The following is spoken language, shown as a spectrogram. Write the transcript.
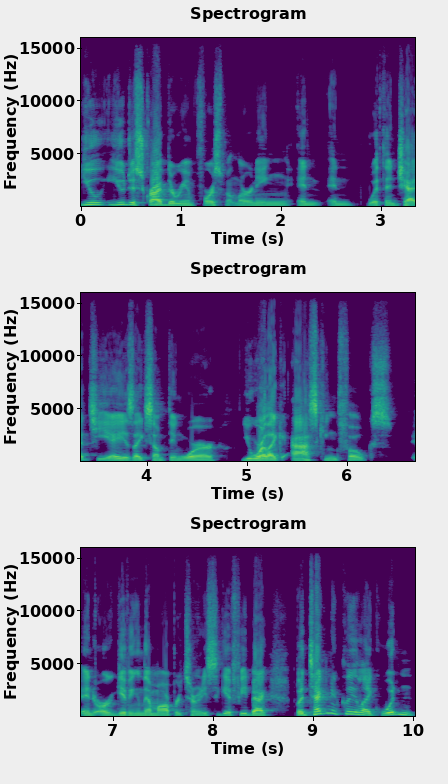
you you describe the reinforcement learning and and within chat ta is like something where you are like asking folks and or giving them opportunities to give feedback. But technically like wouldn't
